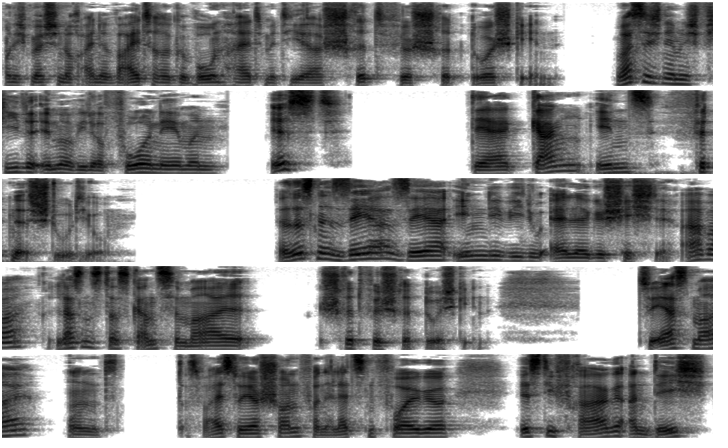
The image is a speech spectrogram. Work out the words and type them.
und ich möchte noch eine weitere Gewohnheit mit dir Schritt für Schritt durchgehen. Was sich nämlich viele immer wieder vornehmen, ist der Gang ins Fitnessstudio. Das ist eine sehr, sehr individuelle Geschichte, aber lass uns das Ganze mal Schritt für Schritt durchgehen. Zuerst mal, und das weißt du ja schon von der letzten Folge, ist die Frage an dich,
